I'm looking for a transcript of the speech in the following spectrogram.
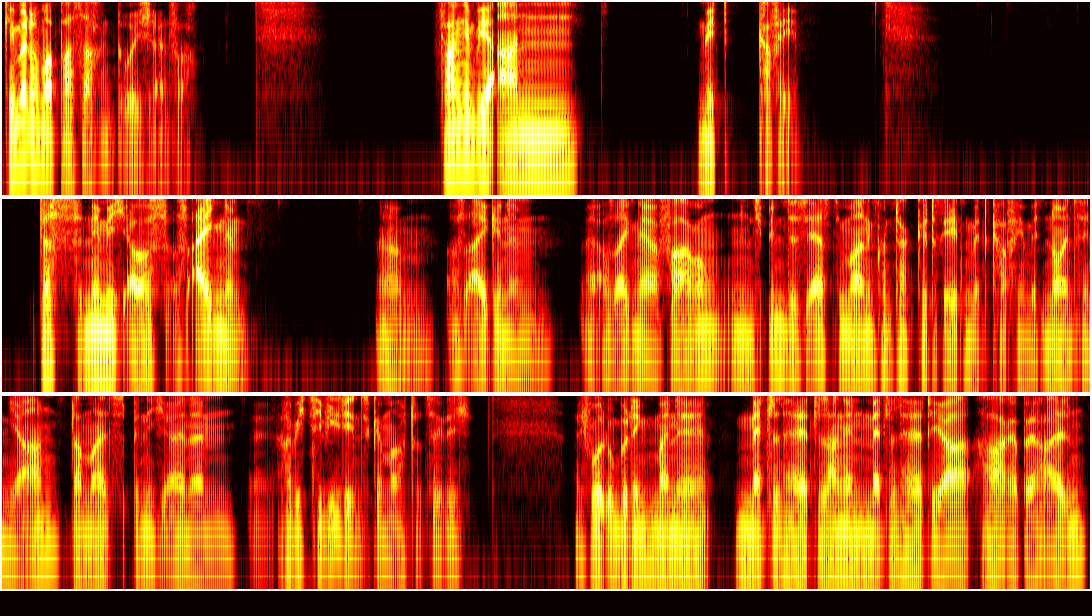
Gehen wir doch mal ein paar Sachen durch einfach. Fangen wir an mit Kaffee. Das nehme ich aus, aus eigenem, ähm, aus eigenem, äh, aus eigener Erfahrung. Ich bin das erste Mal in Kontakt getreten mit Kaffee mit 19 Jahren. Damals bin ich einem, äh, habe ich Zivildienst gemacht tatsächlich. Ich wollte unbedingt meine Metalhead, langen Metalhead-Haare behalten.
